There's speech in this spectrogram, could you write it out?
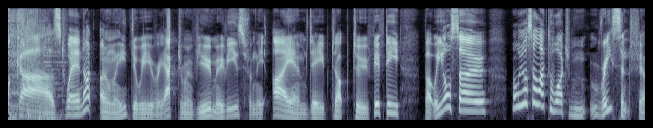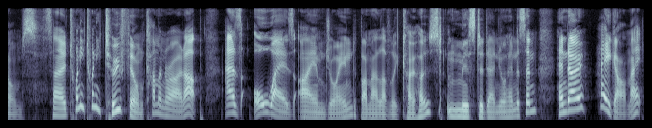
Podcast, where not only do we react and review movies from the IMDb Top 250, but we also well, we also like to watch m- recent films. So 2022 film coming right up. As always, I am joined by my lovely co-host, Mr. Daniel Henderson. Hendo, how you going, mate?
